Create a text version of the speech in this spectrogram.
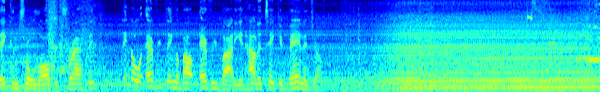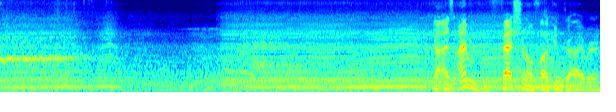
They control all the traffic. They know everything about everybody and how to take advantage of it. Guys, I'm a professional fucking driver.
